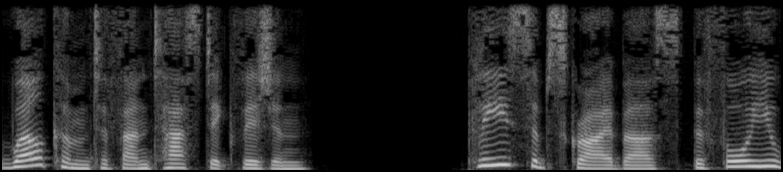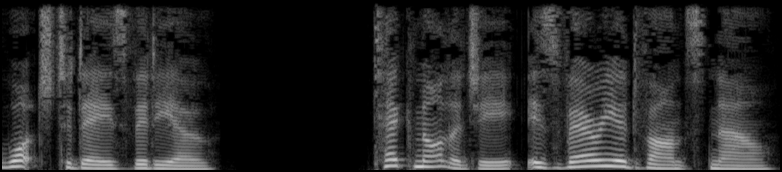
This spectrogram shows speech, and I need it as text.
Welcome to Fantastic Vision. Please subscribe us before you watch today's video. Technology is very advanced now.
